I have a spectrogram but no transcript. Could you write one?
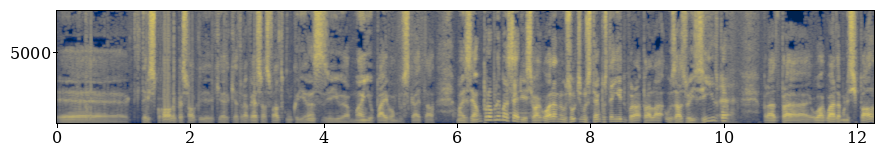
é, que tem escola, pessoal que, que, que, atravessa o asfalto com crianças e a mãe e o pai vão buscar e tal. Mas é um problema seríssimo. Agora, nos últimos tempos, tem ido para lá os azuizinhos é. para a guarda municipal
